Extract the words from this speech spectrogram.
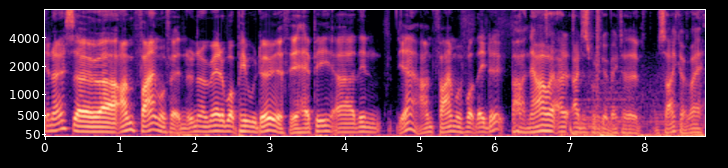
you know? So uh, i'm fine with it. No matter what people do if they're happy uh, then yeah i'm fine with what they do. Oh now i, I just want to go back to psycho way.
